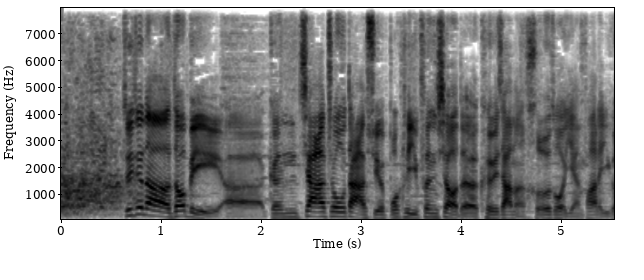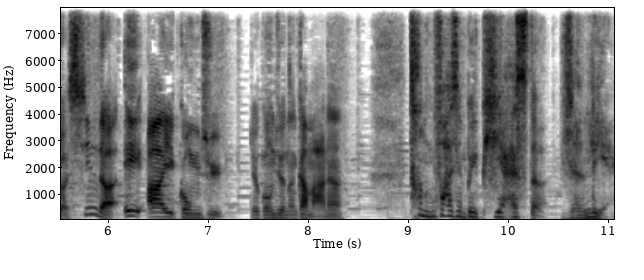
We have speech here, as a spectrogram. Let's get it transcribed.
最近呢，Adobe 啊、呃、跟加州大学伯克利分校的科学家们合作研发了一个新的 AI 工具。这工具能干嘛呢？它能发现被 PS 的人脸，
